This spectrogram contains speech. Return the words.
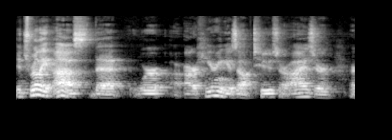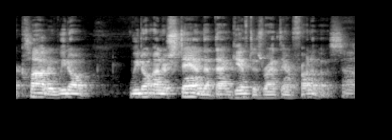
it's really us that we're our hearing is obtuse, our eyes are, are clouded. We don't we don't understand that that gift is right there in front of us. Uh,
